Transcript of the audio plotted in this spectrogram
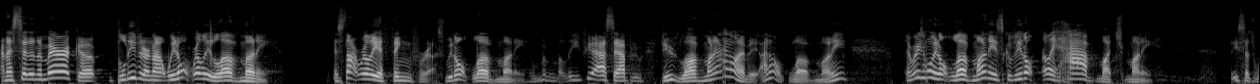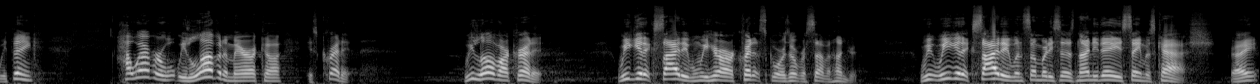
and I said, in America, believe it or not, we don't really love money. It's not really a thing for us. We don't love money. If you ask, do you love money? I don't, have, it. I don't love money. The reason we don't love money is because we don't really have much money. At least that's what we think. However, what we love in America is credit. We love our credit. We get excited when we hear our credit score is over 700. We, we get excited when somebody says 90 days, same as cash, right?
